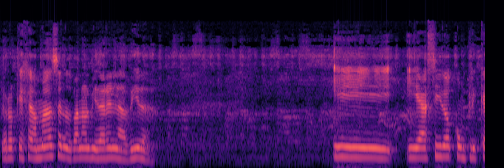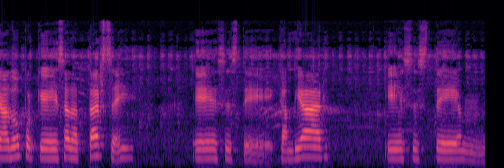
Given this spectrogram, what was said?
yo creo que jamás se nos van a olvidar en la vida. Y, y ha sido complicado porque es adaptarse, es este cambiar, es este mm,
